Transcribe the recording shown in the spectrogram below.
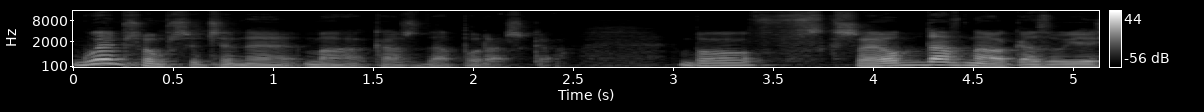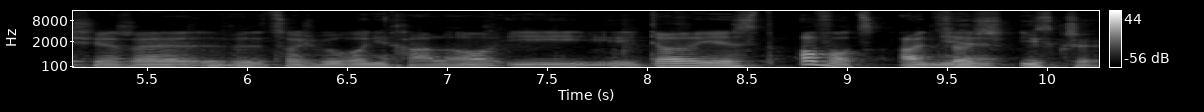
głębszą przyczynę ma każda porażka. Bo w skrze od dawna okazuje się, że coś było nie halo i to jest owoc, a nie... Coś iskrzy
